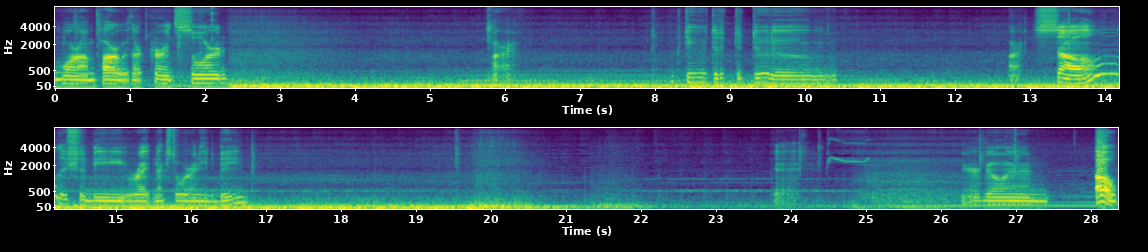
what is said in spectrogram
more on par with our current sword. All right. Do, do, do, do, do. So this should be right next to where I need to be. Okay. You're going. Oh.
